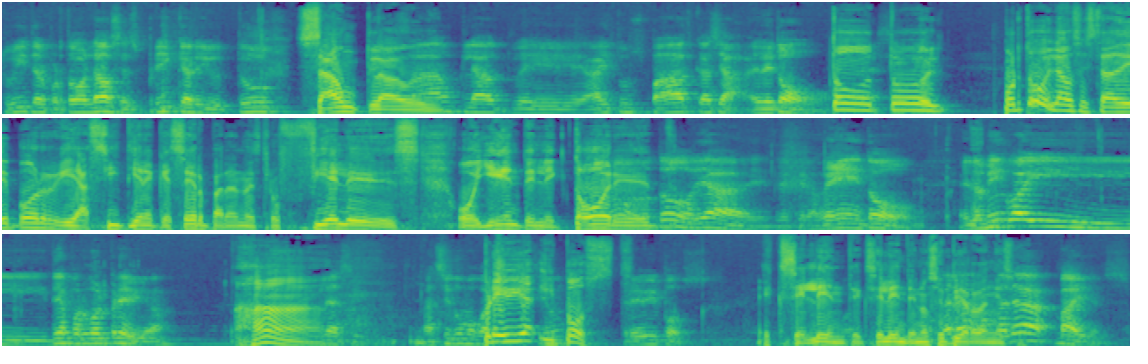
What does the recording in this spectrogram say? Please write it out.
Twitter, por todos lados, Spreaker, YouTube, SoundCloud, SoundCloud, eh, iTunes, Podcast, ya, de todo. todo, todo, el- por todos lados está Depor y así tiene que ser para nuestros fieles oyentes, lectores. Todo, todo ya, eh, de que nos ven, todo. El domingo hay Día por Gol previa. Ajá, clásico. Así como. Previa y post. Previa y post. excelente, excelente, no se Ojalá- pierdan eso. ojalá vayas.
